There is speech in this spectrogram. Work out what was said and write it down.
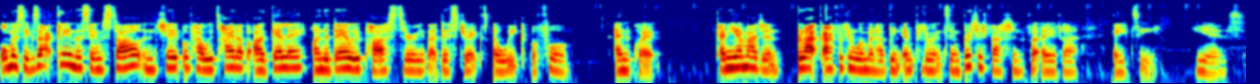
almost exactly in the same style and shape of how we tied up our gele on the day we passed through that district a week before. End quote. Can you imagine? Black African women have been influencing British fashion for over 80 years.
